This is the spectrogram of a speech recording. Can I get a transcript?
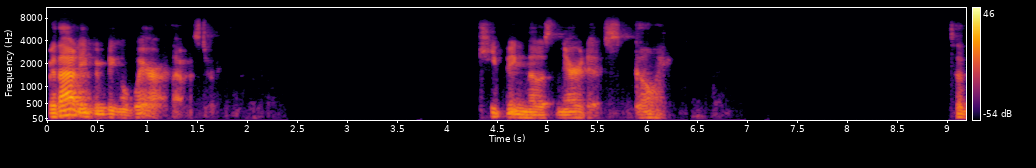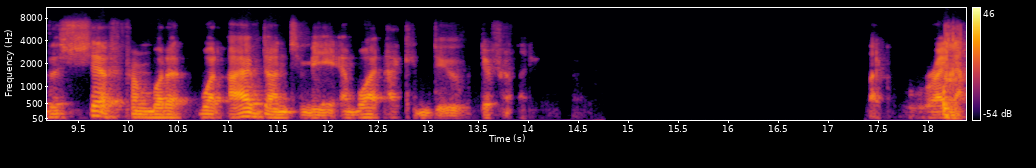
Without even being aware of that, was doing. Keeping those narratives going. So the shift from what, I, what I've done to me and what I can do differently. Like right now.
